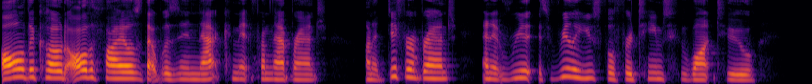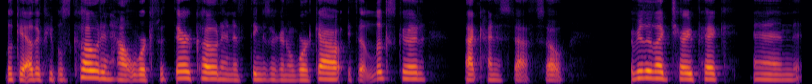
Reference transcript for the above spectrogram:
all the code, all the files that was in that commit from that branch on a different branch. And it re- it's really useful for teams who want to look at other people's code and how it works with their code and if things are going to work out, if it looks good, that kind of stuff. So I really like Cherry Pick and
